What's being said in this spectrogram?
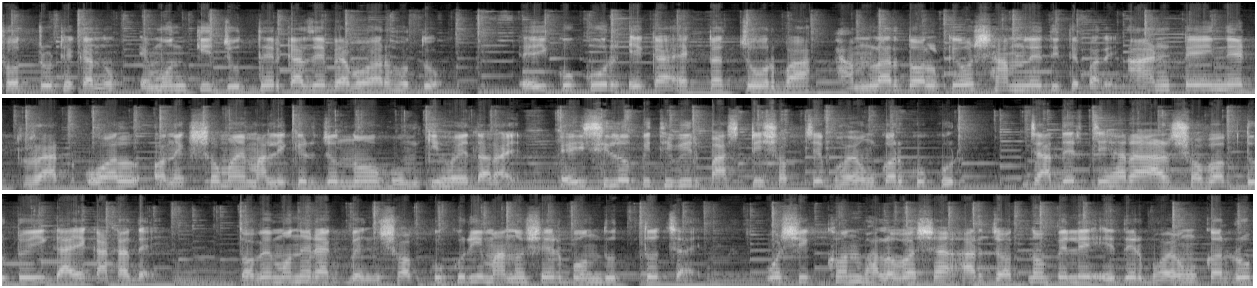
শত্রু ঠেকানো, এমনকি যুদ্ধের কাজে ব্যবহার হতো। এই কুকুর একা একটা চোর বা হামলার দলকেও সামলে দিতে পারে। আনটেইনেড রাটওয়াল অনেক সময় মালিকের জন্য হুমকি হয়ে দাঁড়ায়। এই ছিল পৃথিবীর পাঁচটি সবচেয়ে ভয়ঙ্কর কুকুর, যাদের চেহারা আর স্বভাব দুটোই গায়ে কাটা দেয়। তবে মনে রাখবেন, সব কুকুরই মানুষের বন্ধুত্ব চায়। প্রশিক্ষণ, ভালোবাসা আর যত্ন পেলে এদের ভয়ঙ্কর রূপ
